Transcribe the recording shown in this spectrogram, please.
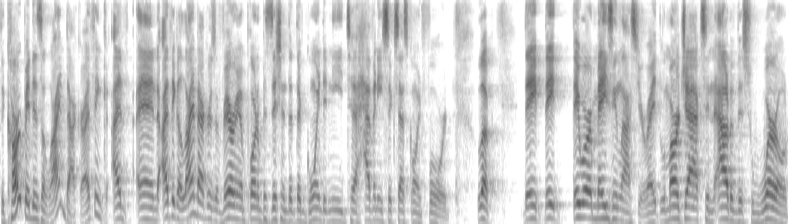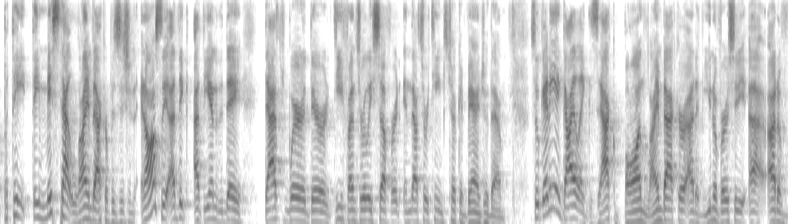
the carpet is a linebacker. I think I and I think a linebacker is a very important position that they're going to need to have any success going forward. Look, they they they were amazing last year, right? Lamar Jackson out of this world, but they they missed that linebacker position. And honestly, I think at the end of the day, that's where their defense really suffered, and that's where teams took advantage of them. So getting a guy like Zack Baun, linebacker out of University uh, out of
